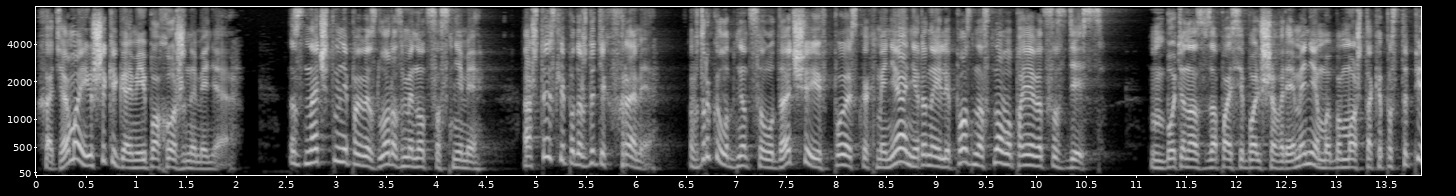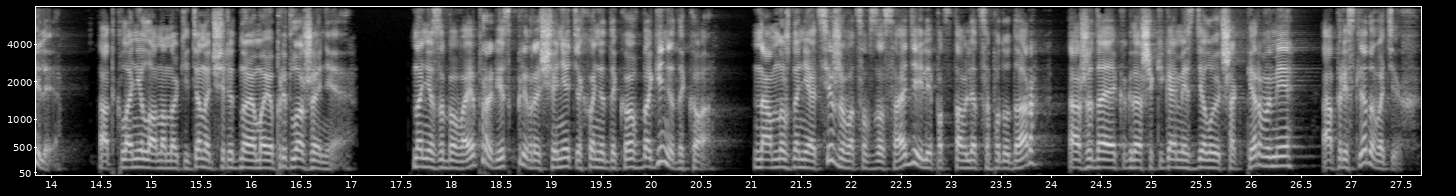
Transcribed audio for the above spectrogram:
Хотя мои Шикигами и похожи на меня. Значит, мне повезло разминуться с ними. А что если подождать их в храме? Вдруг улыбнется удача, и в поисках меня они рано или поздно снова появятся здесь. Будь у нас в запасе больше времени, мы бы, может, так и поступили. Отклонила она Нокитян очередное мое предложение. Но не забывай про риск превращения Тихоня Деко в богиню Деко. Нам нужно не отсиживаться в засаде или подставляться под удар, ожидая, когда Шикигами сделают шаг первыми, а преследовать их.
